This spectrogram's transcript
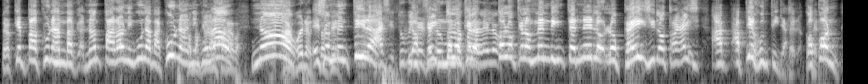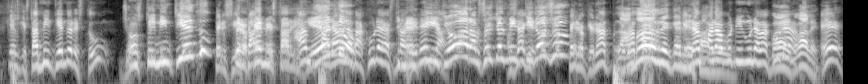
¿Pero qué vacunas han vac- No han parado ninguna vacuna en ¿Cómo que ningún han lado. parado? No, Ah, bueno, eso es mentira. Ah, si tú Lo vives en un todo, mundo lo que, todo lo que los men de internet lo, lo creéis y lo tragáis a, a pie juntillas. Copón. Que el que estás mintiendo eres tú. Yo estoy mintiendo. Pero si ¿Pero está- qué me está han diciendo? parado la vacuna de AstraZeneca. Yo, ahora soy yo el mentiroso. pero que no ha- La que no han madre parado- que me no han parado ninguna vacuna. Bueno, vale. ¿Eh?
